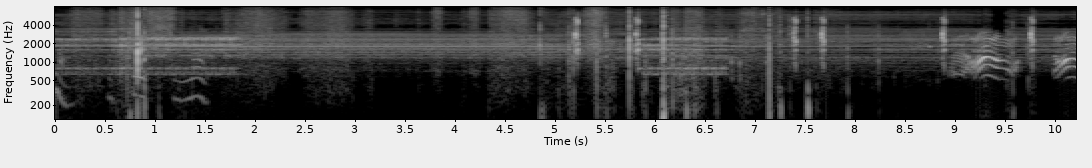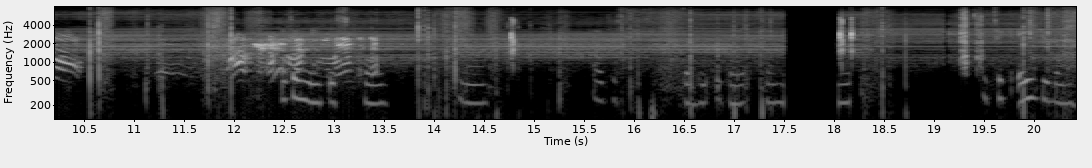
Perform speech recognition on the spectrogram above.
if you're I heading don't need this call. No. I just deleted it. So it took ages on the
